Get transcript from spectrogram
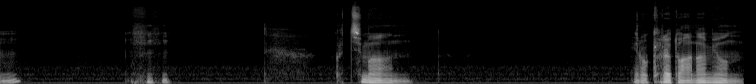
응? 그치만 이렇게라도 안 하면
